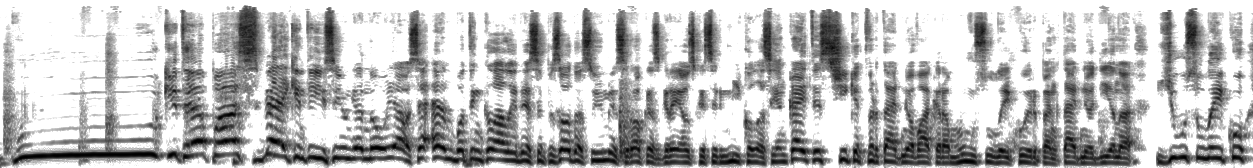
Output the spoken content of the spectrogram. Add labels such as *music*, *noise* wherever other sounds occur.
Būkite pasveikinti! Įsijungę naujausią NBO tinklalaidės epizodą su jumis Rokas Grajauskas ir Mykolas Jankaitis. Šį ketvirtadienio vakarą mūsų laiku ir penktadienio dieną jūsų laiku.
